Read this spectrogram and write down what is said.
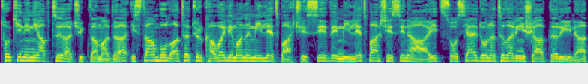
TOKİ'nin yaptığı açıklamada İstanbul Atatürk Havalimanı Millet Bahçesi ve Millet Bahçesi'ne ait sosyal donatılar inşaatlarıyla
